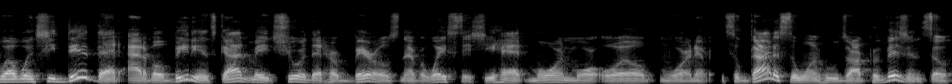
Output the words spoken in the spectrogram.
well, when she did that out of obedience, God made sure that her barrels never wasted. She had more and more oil, more and ever. So God is the one who's our provision. So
